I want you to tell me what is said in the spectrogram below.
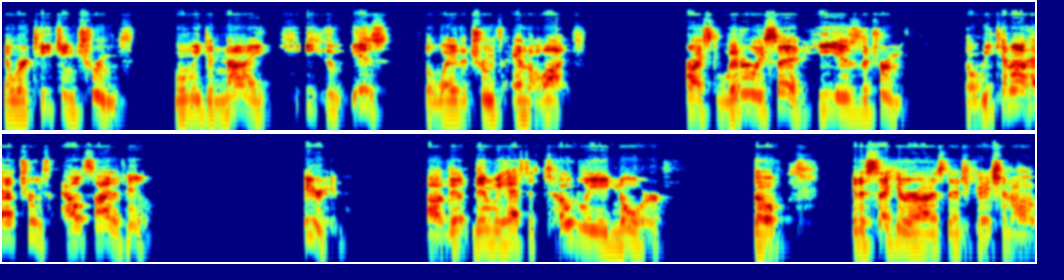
that we're teaching truth when we deny he who is the way, the truth, and the life. Christ literally said he is the truth. So we cannot have truth outside of him. Period. Uh, then, then we have to totally ignore. So, in a secularized education, uh,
